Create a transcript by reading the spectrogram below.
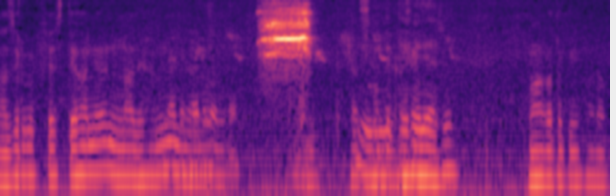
हजुरको फेस देखाउने नदेखाउने देखाइदिएको छु उहाँको त केही फरक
